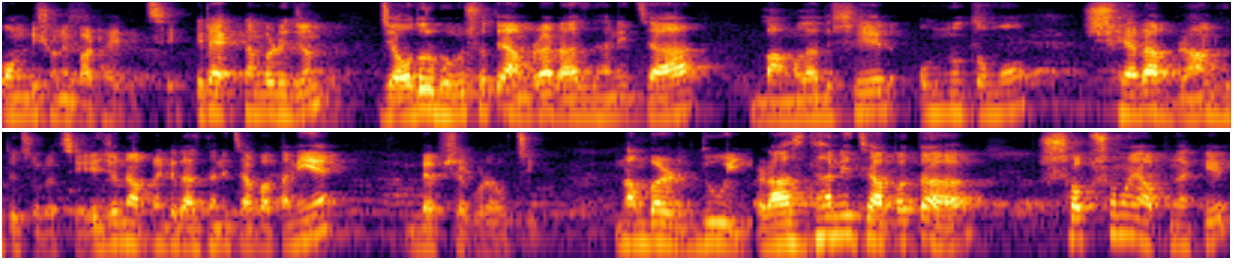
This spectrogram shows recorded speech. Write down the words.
কন্ডিশনে পাঠিয়ে দিচ্ছি। এটা এক নম্বর রিজন যে অদূর ভবিষ্যতে আমরা রাজধানী চা বাংলাদেশের অন্যতম সেরা ব্র্যান্ড হতে চলেছে। এই জন্য আপনাকে রাজধানী চা পাতা নিয়ে ব্যবসা করা উচিত। নাম্বার দুই, রাজধানী চা পাতা সবসময় আপনাকে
